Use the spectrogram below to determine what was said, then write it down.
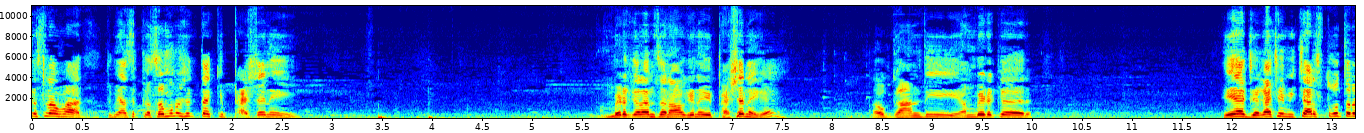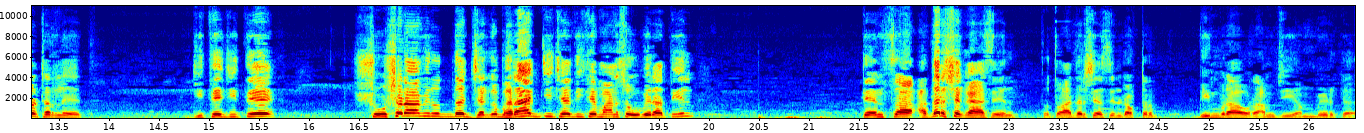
कसला वाद? तुम्ही असं कसं म्हणू शकता की फॅशन आहे? आंबेडकरांचं नाव घेणं हे फॅशन आहे काय? अहो गांधी आंबेडकर हे या जगाचे विचार स्तोत्र ठरलेत. जिथे जिथे शोषणाविरुद्ध जगभरात जिथे जिथे माणसं उभी राहतील. त्यांचा आदर्श काय असेल? तो तो आदर्श असेल डॉक्टर भीमराव रामजी आंबेडकर.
